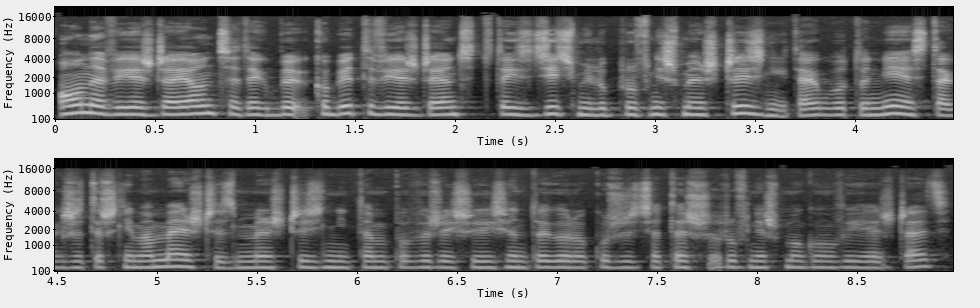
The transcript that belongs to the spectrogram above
One wyjeżdżające, jakby kobiety wyjeżdżające tutaj z dziećmi lub również mężczyźni, tak? bo to nie jest tak, że też nie ma mężczyzn. Mężczyźni tam powyżej 60 roku życia też również mogą wyjeżdżać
